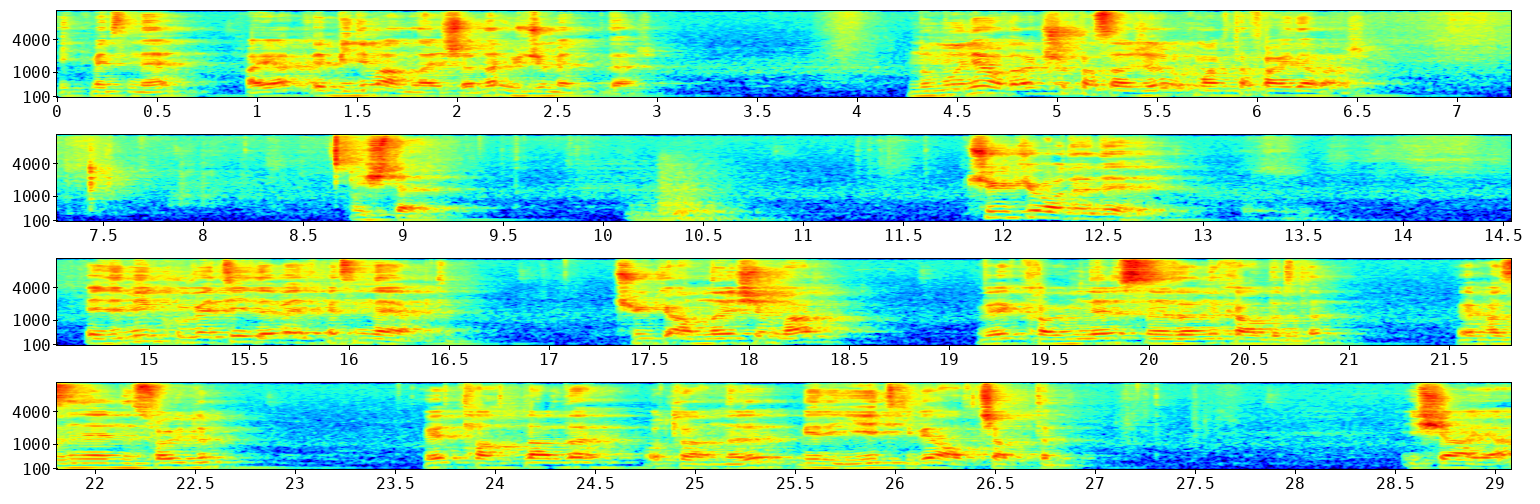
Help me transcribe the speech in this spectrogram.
hikmetine, hayat ve bilim anlayışlarına hücum ettiler. Numune olarak şu pasajları okumakta fayda var. İşte, çünkü o dedi, elimin kuvvetiyle ve hikmetimle yaptım. Çünkü anlayışım var ve kavimlerin sınırlarını kaldırdım ve hazinelerini soydum ve tahtlarda oturanları bir yiğit gibi alçalttım. İşaya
